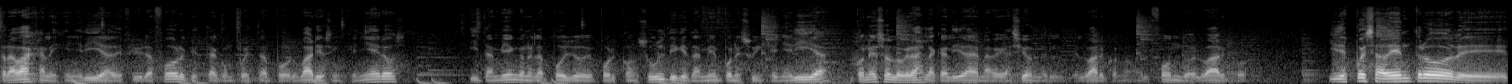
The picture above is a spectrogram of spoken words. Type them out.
Trabaja en la ingeniería de Fibrafor, que está compuesta por varios ingenieros, y también con el apoyo de Port Consulti, que también pone su ingeniería. Con eso lográs la calidad de navegación del, barco, el fondo del barco. Y después adentro de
